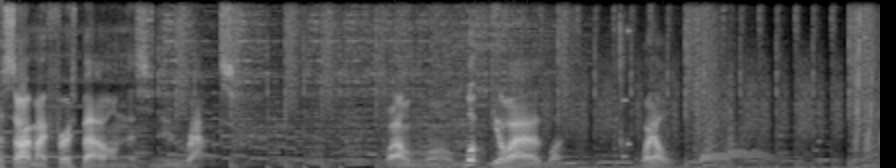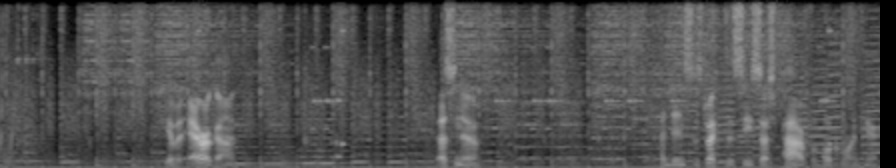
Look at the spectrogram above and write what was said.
Let's start my first battle on this new route. Well, I'm gonna whoop your ass, what? Well. You have an Aragon. That's new. I didn't suspect to see such powerful Pokemon here.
